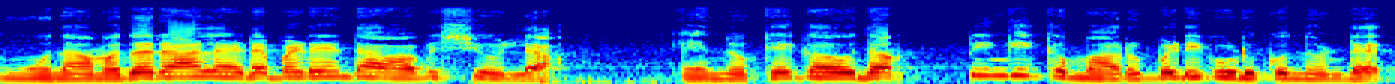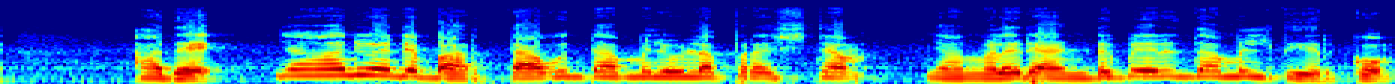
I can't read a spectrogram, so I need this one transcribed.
മൂന്നാമതൊരാൾ ഇടപെടേണ്ട ആവശ്യമില്ല. എന്നൊക്കെ ഗൗതം പിങ്കിക്ക് മറുപടി കൊടുക്കുന്നുണ്ട്. അതെ ഞാനും എന്റെ ഭർത്താവും തമ്മിലുള്ള പ്രശ്നം ഞങ്ങൾ രണ്ടുപേരും തമ്മിൽ തീർക്കും.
